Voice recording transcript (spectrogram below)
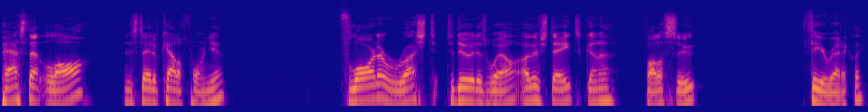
pass that law in the state of California. Florida rushed to do it as well. Other states going to follow suit, theoretically.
